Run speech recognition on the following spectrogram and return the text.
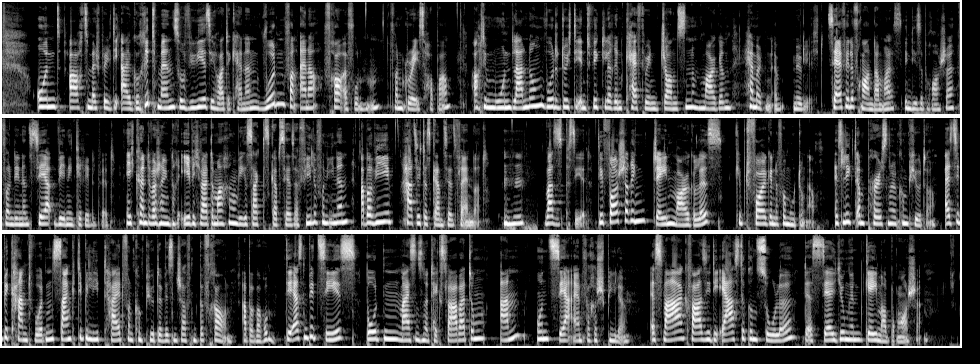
Und auch zum Beispiel die Algorithmen, so wie wir sie heute kennen, wurden von einer Frau erfunden, von Grace Hopper. Auch die Mondlandung wurde durch die Entwicklerin Catherine Johnson und Margaret Hamilton ermöglicht. Sehr viele Frauen damals in dieser Branche, von denen sehr wenig geredet wird. Ich könnte wahrscheinlich noch ewig weitermachen. Wie gesagt, es gab sehr, sehr viele von ihnen. Aber wie hat sich das Ganze jetzt verändert? Was ist passiert? Die Forscherin Jane Margulis gibt folgende Vermutung ab. Es liegt am Personal Computer. Als sie bekannt wurden, sank die Beliebtheit von Computerwissenschaften bei Frauen. Aber warum? Die ersten PCs boten meistens nur Textverarbeitung an und sehr einfache Spiele. Es war quasi die erste Konsole der sehr jungen Gamer-Branche.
